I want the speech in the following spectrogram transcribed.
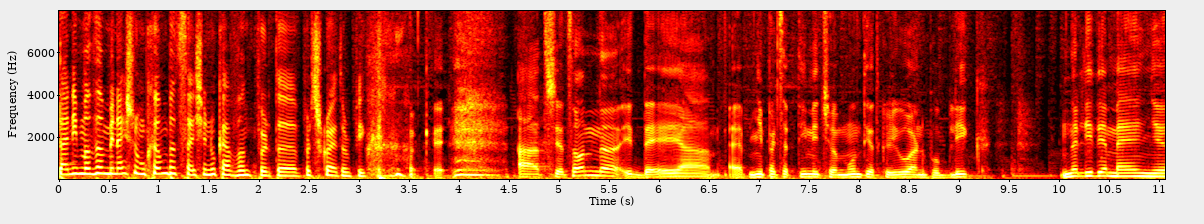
Tani më dhëmbin aq shumë këmbët sa që nuk ka vend për të për të shkruar pikë. Okej. A të shqetëson ideja e një perceptimi që mund të jetë krijuar në publik në lidhje me një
